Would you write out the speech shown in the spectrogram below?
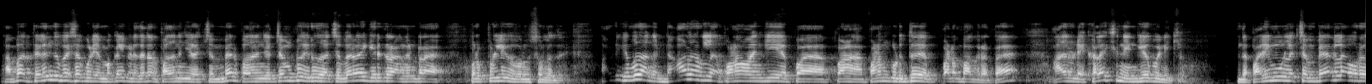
அப்போ தெலுங்கு பேசக்கூடிய மக்கள் கிட்டத்தட்ட ஒரு பதினஞ்சு லட்சம் பேர் பதினஞ்சு லட்சம் டு இருபது லட்சம் பேர் வரைக்கும் இருக்கிறாங்கன்ற ஒரு புள்ளி விவரம் சொல்லுது. அப்படிங்கும்போது அங்கே டாலரில் பணம் வாங்கி ப- ப- பணம் கொடுத்து படம் பார்க்குறப்ப அதனுடைய கலெக்ஷன் எங்கேயோ போய் நிற்கும் இந்த பதிமூணு லட்சம் பேர்ல ஒரு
